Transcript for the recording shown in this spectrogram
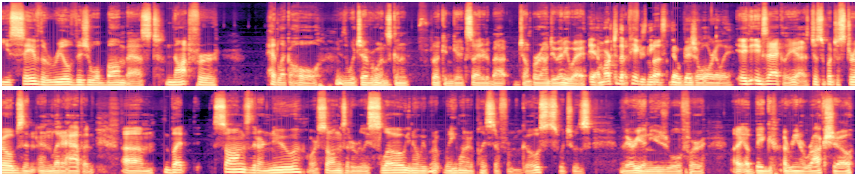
you save the real visual bombast, not for head like a hole, which everyone's gonna fucking get excited about, jump around to anyway. Yeah, March of the but, Pigs needs but, no visual, really. Exactly. Yeah, it's just a bunch of strobes and, and let it happen. Um, but songs that are new or songs that are really slow, you know, we when he wanted to play stuff from Ghosts, which was very unusual for a, a big arena rock show,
